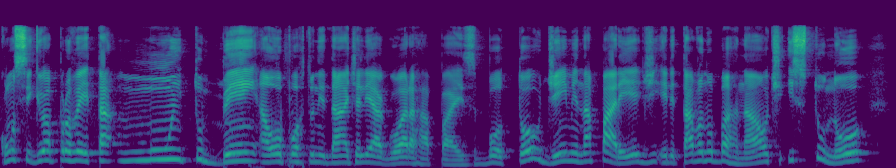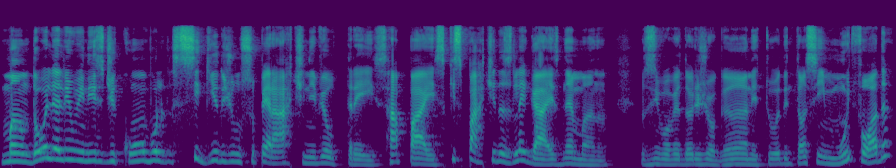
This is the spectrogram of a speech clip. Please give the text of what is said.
Conseguiu aproveitar muito bem a oportunidade ali agora, rapaz. Botou o Jamie na parede, ele tava no burnout, stunou, mandou ele ali o início de combo, seguido de um super arte nível 3. Rapaz, que partidas legais, né, mano? Os desenvolvedores jogando e tudo. Então, assim, muito foda.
